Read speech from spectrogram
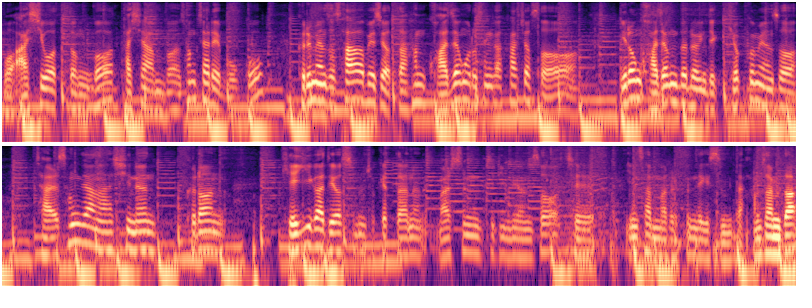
뭐 아쉬웠던 거 다시 한번 성찰해보고 그러면서 사업에서 어떤 한 과정으로 생각하셔서 이런 과정들을 이제 겪으면서 잘 성장하시는 그런 계기가 되었으면 좋겠다는 말씀드리면서 제 인사말을 끝내겠습니다. 감사합니다.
